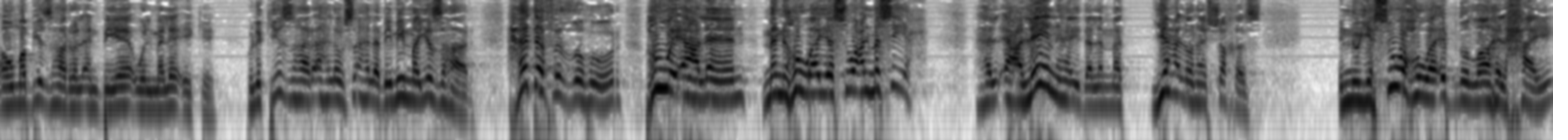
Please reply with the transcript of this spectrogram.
أو ما بيظهروا الانبياء والملائكة؟ ولك يظهر أهلا وسهلا بمين ما يظهر. هدف الظهور هو إعلان من هو يسوع المسيح. هالاعلان هيدا لما يعلن هالشخص إنه يسوع هو ابن الله الحي؟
